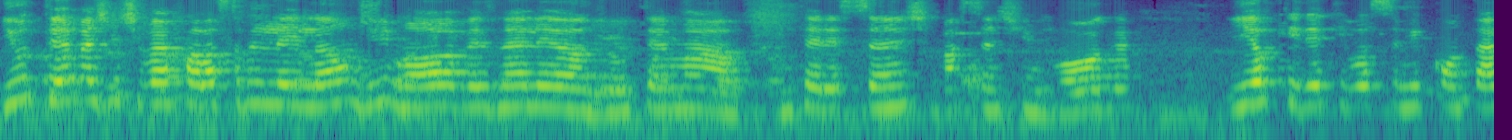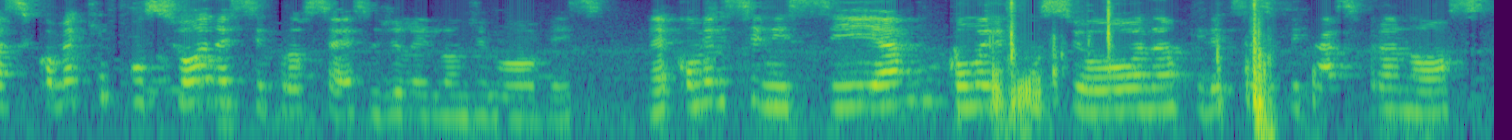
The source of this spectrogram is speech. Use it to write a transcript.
E o tema a gente vai falar sobre leilão de imóveis, né, Leandro? Um tema interessante, bastante em voga. E eu queria que você me contasse como é que funciona esse processo de leilão de imóveis, né? Como ele se inicia, como ele funciona. Eu queria que você explicasse para nós.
